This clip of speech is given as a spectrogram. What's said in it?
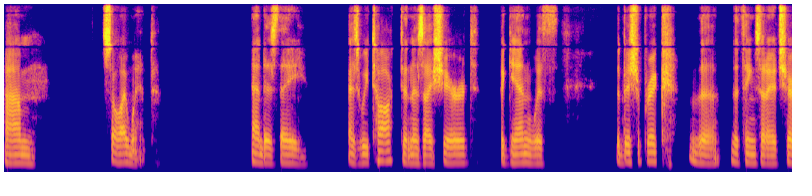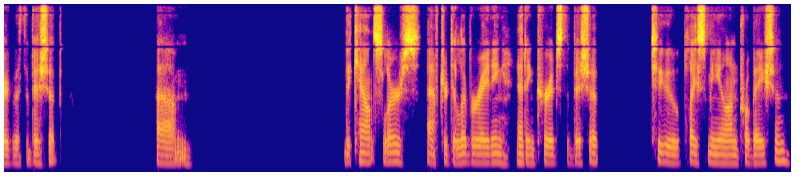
Um, so I went. And as they as we talked and as I shared again with the bishopric, the the things that I had shared with the bishop, um, the counselors, after deliberating, had encouraged the bishop to place me on probation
